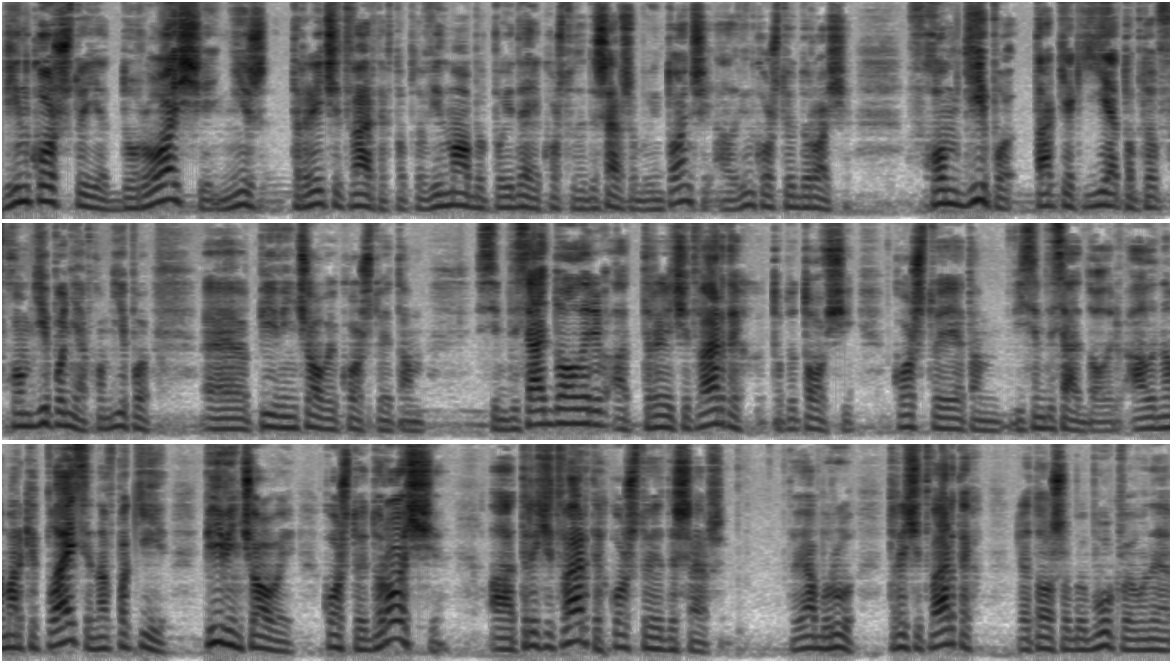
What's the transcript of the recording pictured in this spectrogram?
він коштує дорожче, ніж 3 четвертих. Тобто він мав би, по ідеї, коштувати дешевше, бо він тонший, але він коштує дорожче. В Home Depot, так як є, тобто в Home Depot ні, в Home Depot е, півінчовий коштує там 70 доларів, а 3 четвертих, тобто товщий, коштує там 80 доларів. Але на маркетплейсі навпаки, півінчовий коштує дорожче, а 3 четвертих коштує дешевше. То я беру 3 четвертих для того, щоб букви вони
